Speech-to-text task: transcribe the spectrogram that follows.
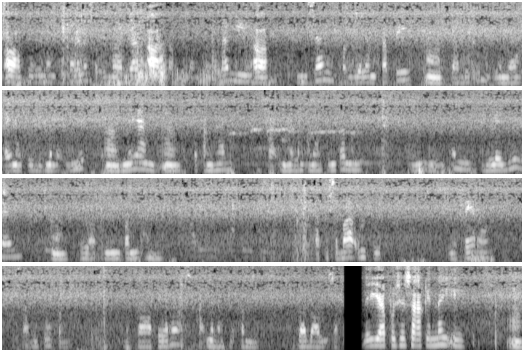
Ah. lang po talaga umaga. Ah. Kape lang po kami. Ah, Minsan, pag walang kape, mm, sabi ko, na lang kayo ng tubig na mainit. Ah. Ano na yan, mm, sa tanghali. Kain na lang anasin kami. Ano, ano, gulay-gulay. mm. Wala po yung pang-ano. Tapos sa baon po, may pera. Sabi ko, pag magka-pera, saka na lang po kami. Babawi sa Nahiya po siya sa akin, Nay, eh. Mm.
